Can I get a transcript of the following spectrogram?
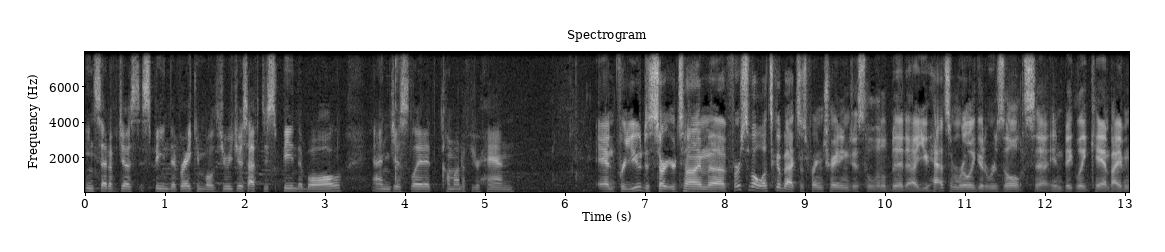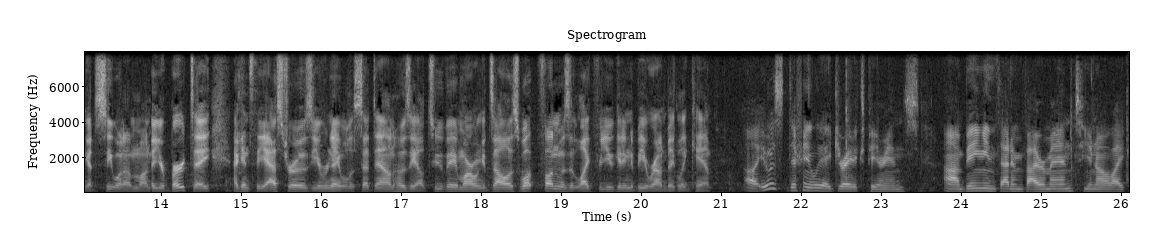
instead of just spin the breaking balls. You just have to spin the ball and just let it come out of your hand. And for you to start your time, uh, first of all, let's go back to spring training just a little bit. Uh, you had some really good results uh, in big league camp. I even got to see one of them on your birthday against the Astros. You were able to set down Jose Altuve, Marwin Gonzalez. What fun was it like for you getting to be around big league camp? Uh, it was definitely a great experience. Uh, being in that environment, you know, like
